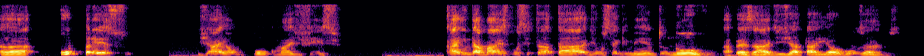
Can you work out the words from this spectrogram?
Uh, o preço já é um pouco mais difícil. Ainda mais por se tratar de um segmento novo, apesar de já estar tá aí há alguns anos.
